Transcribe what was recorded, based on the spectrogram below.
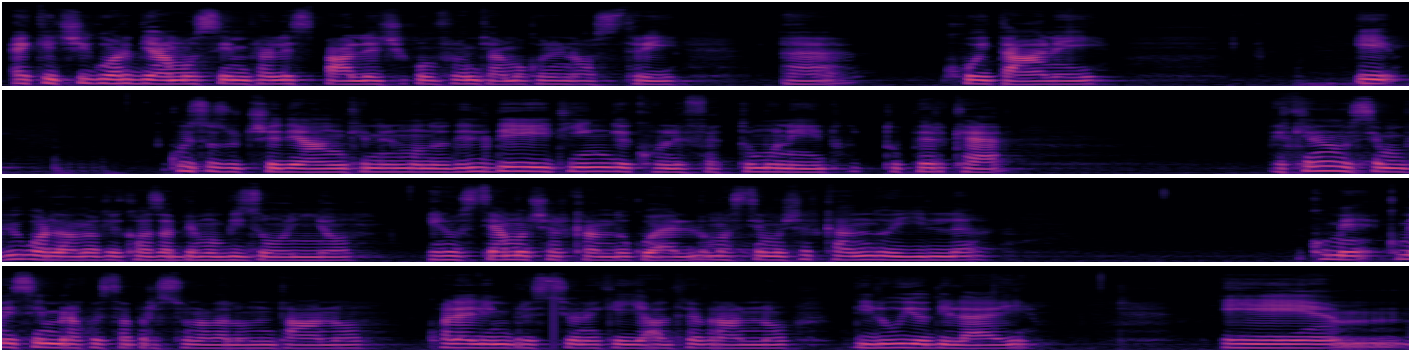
è che ci guardiamo sempre alle spalle e ci confrontiamo con i nostri eh, coetanei e questo succede anche nel mondo del dating con l'effetto Monet tutto perché perché noi non stiamo più guardando a che cosa abbiamo bisogno e non stiamo cercando quello ma stiamo cercando il come, come sembra questa persona da lontano qual è l'impressione che gli altri avranno di lui o di lei. E mm,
